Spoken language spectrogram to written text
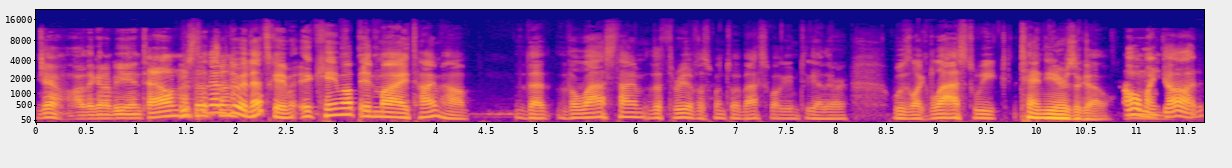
Yeah, are they going to be in town? We at still got to do a Nets game. It came up in my time hop that the last time the three of us went to a basketball game together was like last week, ten years ago. Oh my god.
